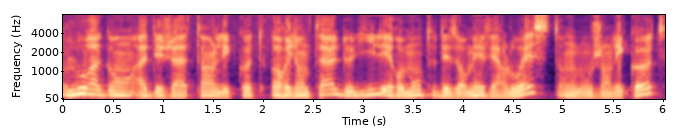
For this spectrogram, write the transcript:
L'ouragan a déjà atteint les côtes orientales de l'île et remonte désormais vers l'ouest en longeant les côtes.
